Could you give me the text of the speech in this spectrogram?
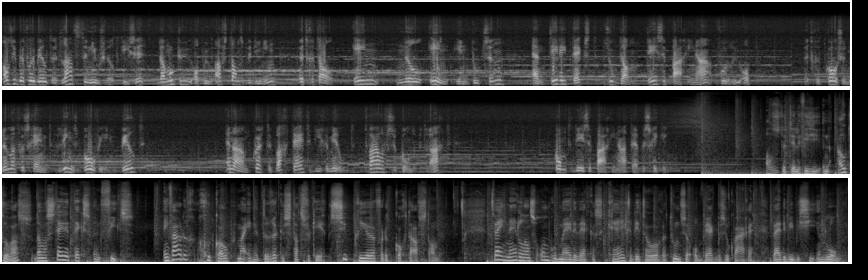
Als u bijvoorbeeld het laatste nieuws wilt kiezen, dan moet u op uw afstandsbediening het getal 101 intoetsen en teletext zoekt dan deze pagina voor u op. Het gekozen nummer verschijnt linksboven in uw beeld en na een korte wachttijd die gemiddeld 12 seconden bedraagt, komt deze pagina ter beschikking. Als de televisie een auto was, dan was teletext een fiets. Eenvoudig, goedkoop, maar in het drukke stadsverkeer superieur voor de korte afstanden. Twee Nederlandse omroepmedewerkers kregen dit te horen toen ze op werkbezoek waren bij de BBC in Londen.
